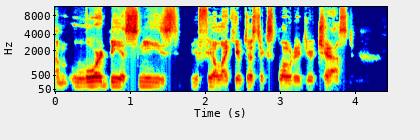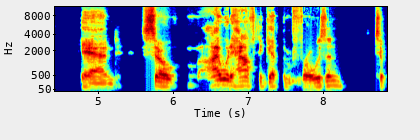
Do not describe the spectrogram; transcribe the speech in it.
Um, Lord be a sneeze, you feel like you've just exploded your chest, and so I would have to get them frozen to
